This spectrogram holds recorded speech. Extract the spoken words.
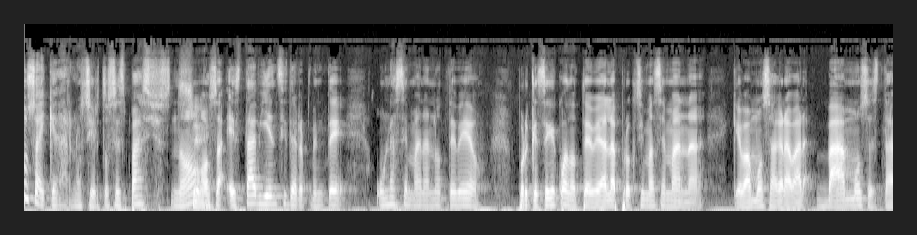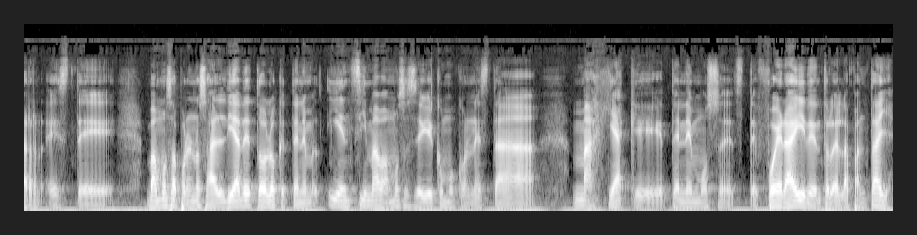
Pues hay que darnos ciertos espacios, ¿no? Sí. O sea, está bien si de repente una semana no te veo. Porque sé que cuando te vea la próxima semana que vamos a grabar, vamos a estar, este, vamos a ponernos al día de todo lo que tenemos. Y encima vamos a seguir como con esta magia que tenemos este, fuera y dentro de la pantalla.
